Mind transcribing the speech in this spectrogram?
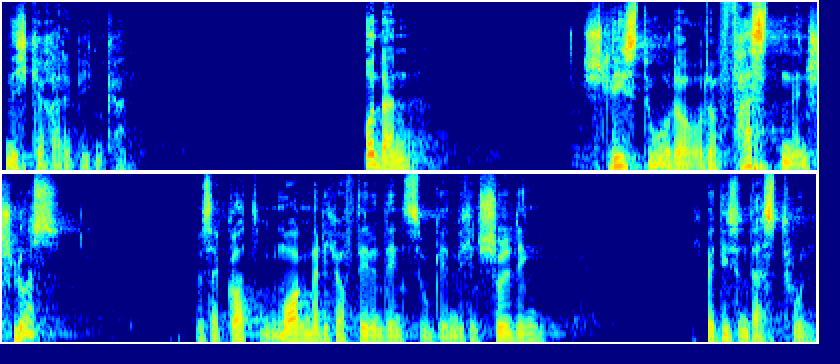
nicht gerade biegen kann. Und dann schließt du oder, oder fasst einen Entschluss und sagst, Gott, morgen werde ich auf den und den zugehen, mich entschuldigen, ich werde dies und das tun.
